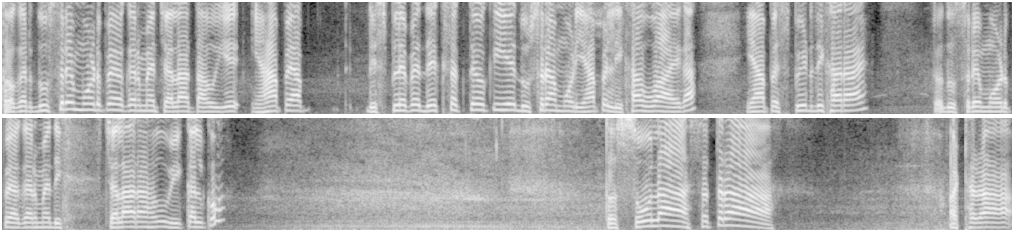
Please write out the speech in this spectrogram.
तो अगर दूसरे मोड पे अगर मैं चलाता हूँ ये यहाँ पे आप डिस्प्ले पे देख सकते हो कि ये दूसरा मोड यहाँ पे लिखा हुआ आएगा। यहाँ पे स्पीड दिखा रहा है। तो दूसरे मोड पे अगर मैं दिख चला रहा हूँ व्हीकल को तो 16, 17, 18,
